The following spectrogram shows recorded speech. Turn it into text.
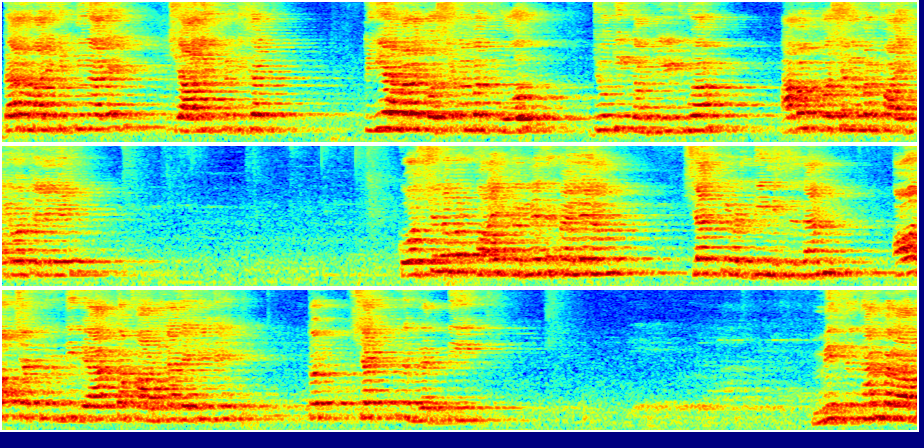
दर हमारी कितनी आ गई? चालीस प्रतिशत। तो ये हमारा क्वेश्चन नंबर फोर जो कि कंप्लीट हुआ। अब हम क्वेश्चन नंबर फाइव की ओर चलेंगे। क्वेश्चन नंबर फाइव करने से पहले हम चक्रवृद्धि मिश्रधन और चक्रवृद्धि ब्याज का फार्मूला देखेंगे। तो चक्रवृद्धि मिश्रधन बराबर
